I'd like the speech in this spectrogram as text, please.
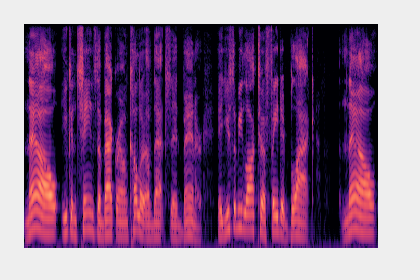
Now you can change the background color of that said banner. It used to be locked to a faded black. Now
